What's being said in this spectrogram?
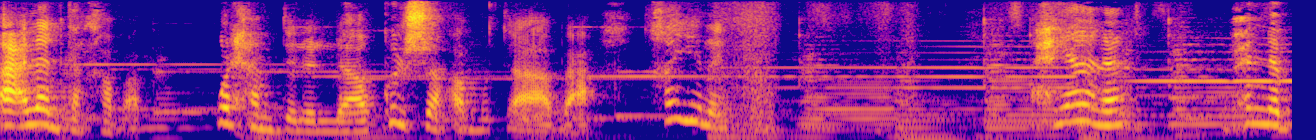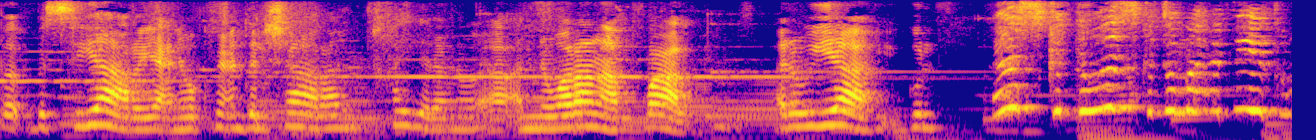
أعلنت الخبر. والحمد لله وكل شهر متابعة. تخيلي. أحيانا وحنا ب- بالسيارة يعني واقفين عند الإشارة تخيل انه أنه ورانا أطفال. أنا وياه يقول اسكتوا اسكتوا الله يهديكم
